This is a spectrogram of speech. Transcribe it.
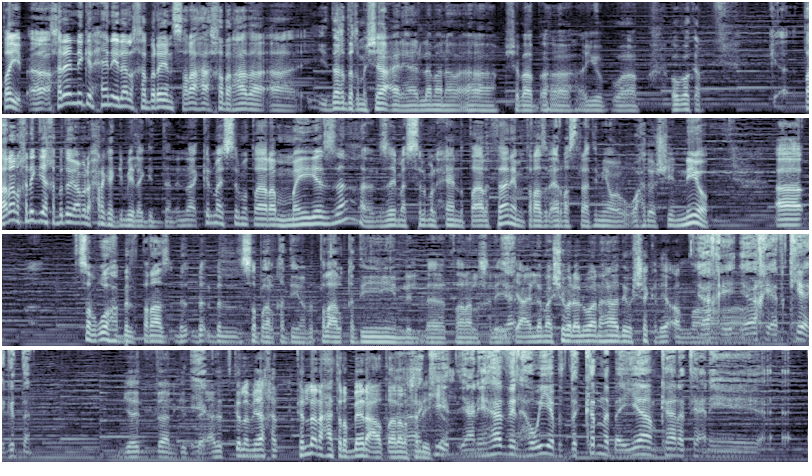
طيب آه خلينا نجي الحين إلى الخبرين. صراحة الخبر هذا آه يدغدغ مشاعر يعني لما أنا آه شباب آه أيوب وأبو بكر. طيران الخليج يا أخي بدوا يعملوا حركة جميلة جدا إن كل ما يستلموا طائره مميزة زي ما استلموا الحين الطائره الثانية من طراز الايرباص 321 نيو. آه صبغوها بالطراز بال- بال- بالصبغة القديمة بالطلاء القديم للطيران الخليج يا- يعني لما أشوف الألوان هذه والشكل يا الله. يا أخي يا أخي أذكياء جدا. جدا جدا. يعني تتكلم يا أخي كلنا حتربينا على طيران الخليج أكيد. يعني هذه الهوية بتذكرنا بأيام كانت يعني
